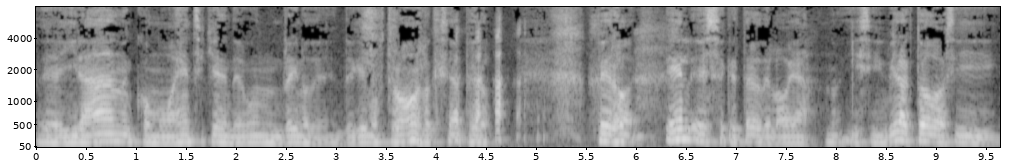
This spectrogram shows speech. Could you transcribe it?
de Irán, como agente, si quieren, de algún reino de, de Game of Thrones, lo que sea, pero, pero él es secretario de la OEA. ¿no? Y si hubiera actuado así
